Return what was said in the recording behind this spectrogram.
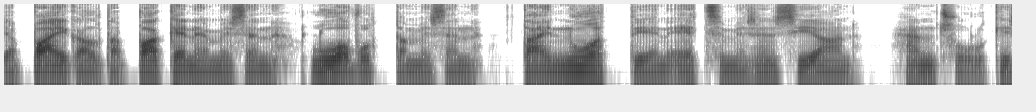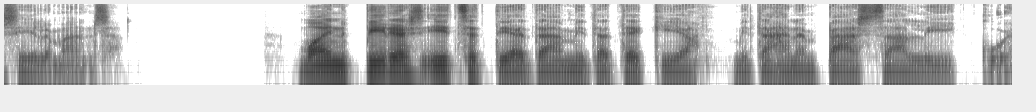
ja paikalta pakenemisen, luovuttamisen tai nuottien etsimisen sijaan hän sulki silmänsä. Vain Pires itse tietää, mitä teki ja mitä hänen päässään liikkui.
